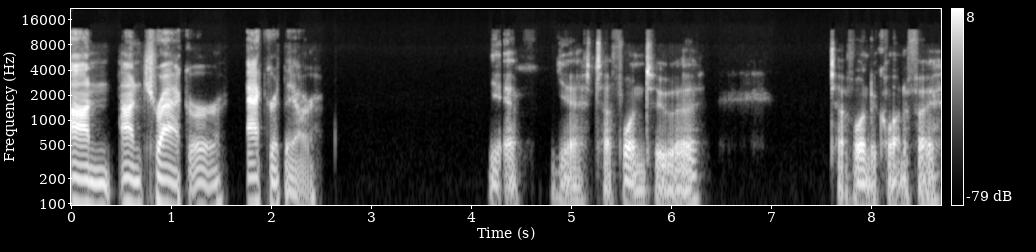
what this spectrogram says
on on track or accurate they are. Yeah. Yeah, tough one to uh tough one to quantify.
